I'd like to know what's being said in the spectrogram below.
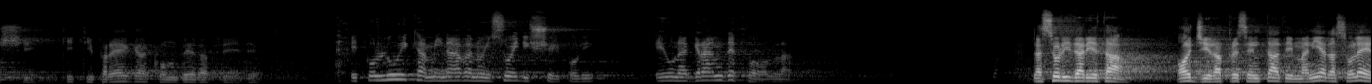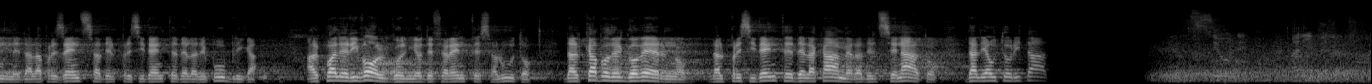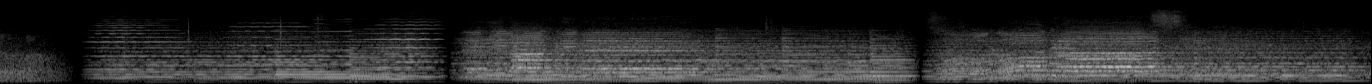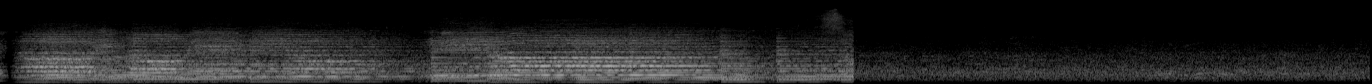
guarisci chi ti prega con vera fede. E con lui camminavano i suoi discepoli e una grande folla. La solidarietà oggi rappresentata in maniera solenne dalla presenza del Presidente della Repubblica, al quale rivolgo il mio deferente saluto, dal Capo del Governo, dal Presidente della Camera, del Senato, dalle autorità.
